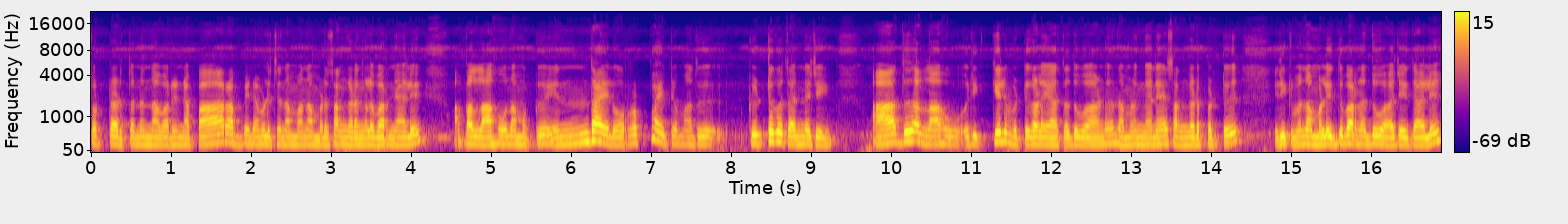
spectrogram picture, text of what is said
തൊട്ടടുത്തുണ്ടെന്നാണ് പറയുന്നത്. അപ്പോൾ ആ റബ്ബിനെ വിളിച്ച് നമ്മൾ നമ്മുടെ സങ്കടങ്ങൾ പറഞ്ഞാൽ അപ്പോൾ അള്ളാഹു നമുക്ക് എന്തായാലും ഉറപ്പായിട്ടും അത് കിട്ടുക തന്നെ ചെയ്യും. അത് അള്ളാഹു ഒരിക്കലും വിട്ടുകളയാത്ത ദുവാണ് നമ്മളിങ്ങനെ സങ്കടപ്പെട്ട് ഇരിക്കുമ്പോൾ നമ്മൾ ഇത് പറഞ്ഞ ദുവാ ചെയ്താൽ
